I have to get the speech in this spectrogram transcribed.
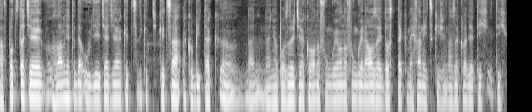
a v podstate hlavne teda u dieťaťa, keď, keď, keď sa akoby tak e, na, na ňo pozriete, ako ono funguje, ono funguje naozaj dosť tak mechanicky, že na základe tých, tých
